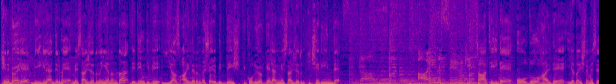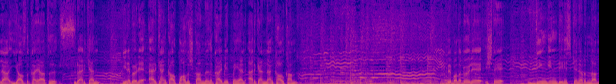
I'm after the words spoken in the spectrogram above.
Şimdi böyle bilgilendirme mesajlarının yanında dediğim gibi yaz aylarında şöyle bir değişiklik oluyor gelen mesajların içeriğinde. Tatilde olduğu halde ya da işte mesela yazlık hayatı sürerken yine böyle erken kalkma alışkanlığını kaybetmeyen, erkenden kalkan ve bana böyle işte dingin deniz kenarından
